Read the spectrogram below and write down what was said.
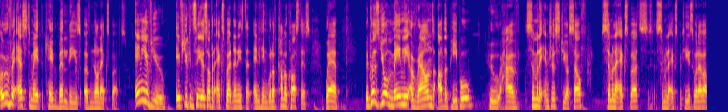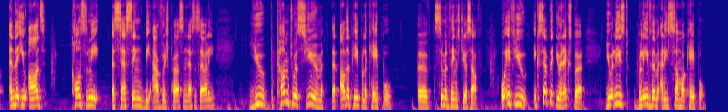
overestimate the capabilities of non-experts. Any of you, if you consider yourself an expert in anything, anything will have come across this, where because you're mainly around other people who have similar interests to yourself, similar experts, similar expertise, or whatever, and that you aren't constantly assessing the average person necessarily, you come to assume that other people are capable of similar things to yourself. Or if you accept that you're an expert, you at least believe them at least somewhat capable.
